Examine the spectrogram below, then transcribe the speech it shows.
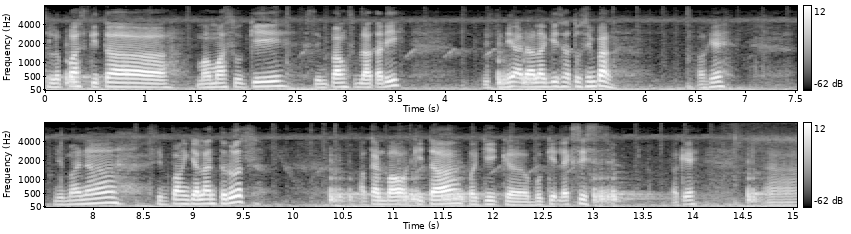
selepas kita memasuki simpang sebelah tadi di sini ada lagi satu simpang. Okey. Di mana simpang jalan terus akan bawa kita pergi ke Bukit Lexis okey. Uh,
